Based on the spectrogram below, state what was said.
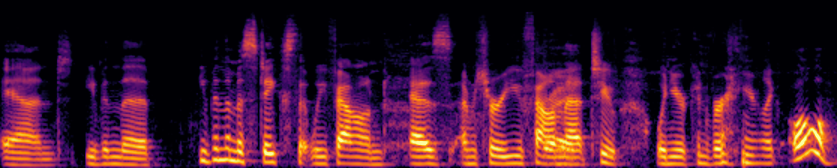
and even the even the mistakes that we found as i'm sure you found Right. that too when you're converting you're like oh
